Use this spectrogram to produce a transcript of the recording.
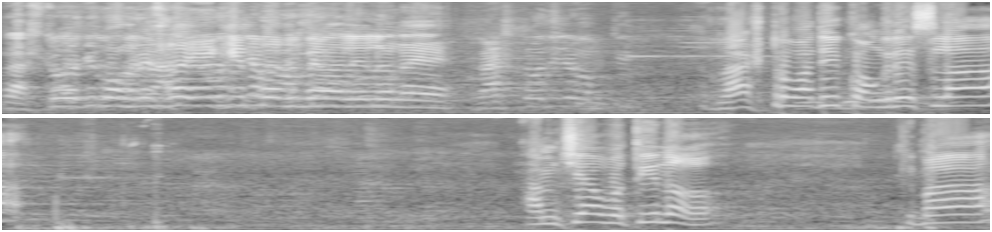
राष्ट्रवादी काँग्रेसला एकही पद मिळालेलं नाही. राष्ट्रवादी काँग्रेसला आमच्या वतीनं किंवा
